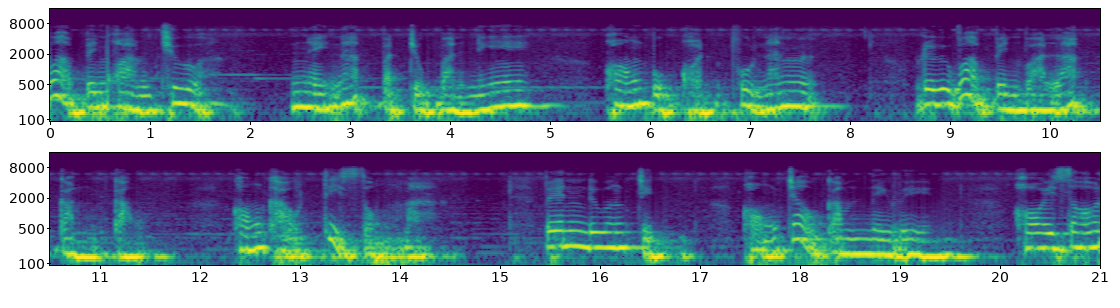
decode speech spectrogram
ว่าเป็นความเชั่วในณปัจจุบันนี้ ของบุคคลผู้นั้น หรือว่าเป็นวาละกรรมเก่า ของเขาที่ส่งมา เป็นดวงจิตของเจ้ากรรมในเวรคอยซ้อน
